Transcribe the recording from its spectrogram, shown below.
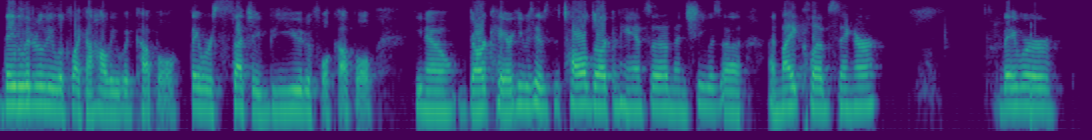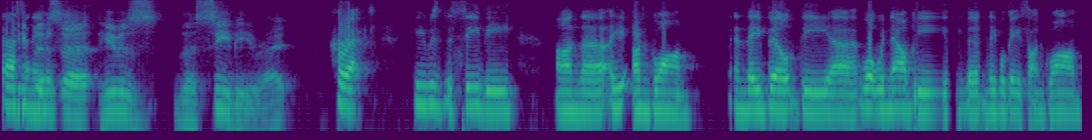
they literally looked like a Hollywood couple. They were such a beautiful couple, you know, dark hair. He was, he was the tall, dark, and handsome, and she was a, a nightclub singer. They were fascinating. He was, uh, he was the Seabee, right? Correct. He was the Seabee on the on Guam, and they built the uh, what would now be the naval base on Guam.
